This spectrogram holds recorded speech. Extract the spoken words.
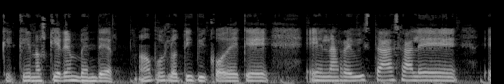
que, que nos quieren vender, ¿no? Pues lo típico de que en la revista sale eh,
